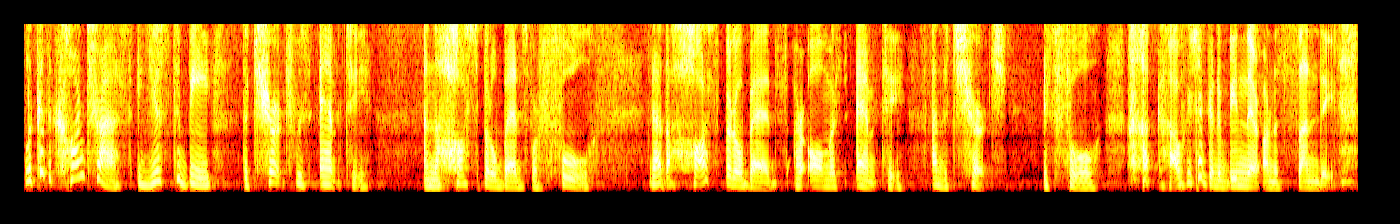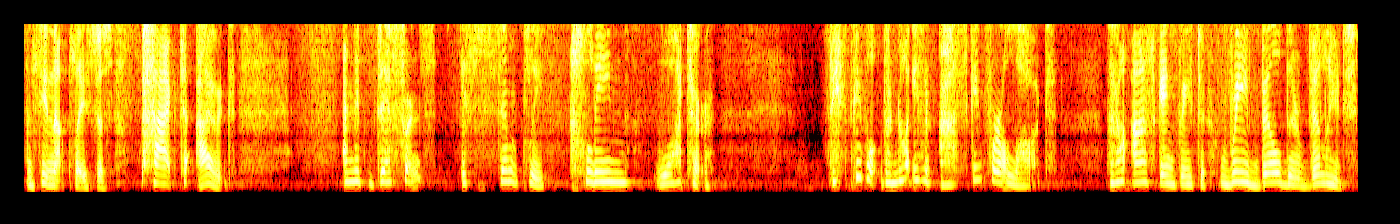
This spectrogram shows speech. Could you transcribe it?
Look at the contrast. It used to be the church was empty and the hospital beds were full. Now the hospital beds are almost empty and the church is full. I wish I could have been there on a Sunday and seen that place just packed out. And the difference is simply clean water. These people, they're not even asking for a lot. They're not asking for you to rebuild their village.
